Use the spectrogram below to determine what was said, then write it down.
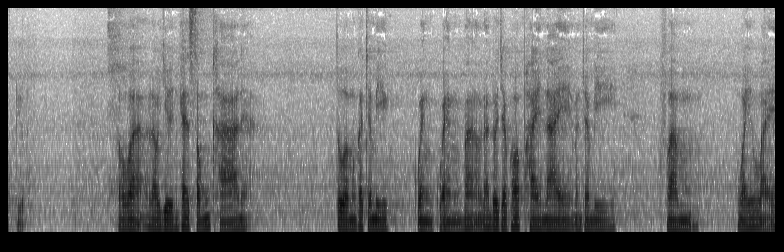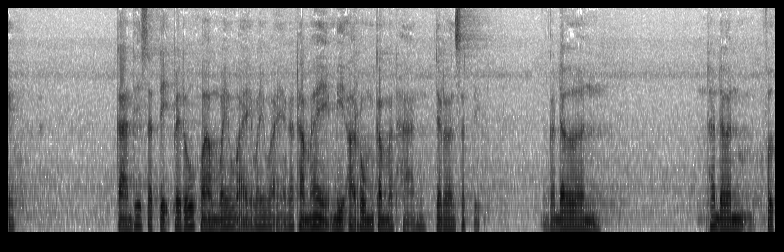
กอยู่ เพราะว่าเรายืนแค่สองขาเนี่ยตัวมันก็จะมีแกว่งแกว่งบ้าง แล้วโดยเฉพาะภายในมันจะมีความไหวไหว การที่สติไปรู้ความไว้ไหวไว้ไหวก็ทำให้มีอารมณ์กรรมฐานเจริญสติแล้วก็เดิน ถ้าเดินฝึก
